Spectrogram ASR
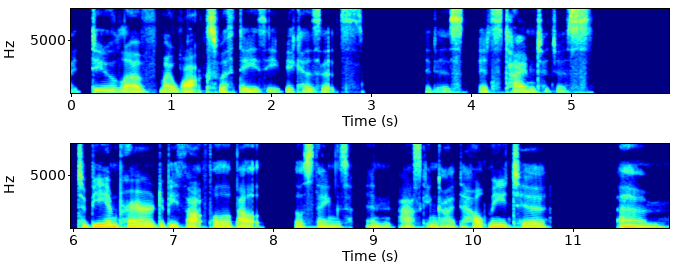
I do love my walks with Daisy because it's it is it's time to just to be in prayer, to be thoughtful about those things and asking God to help me to um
